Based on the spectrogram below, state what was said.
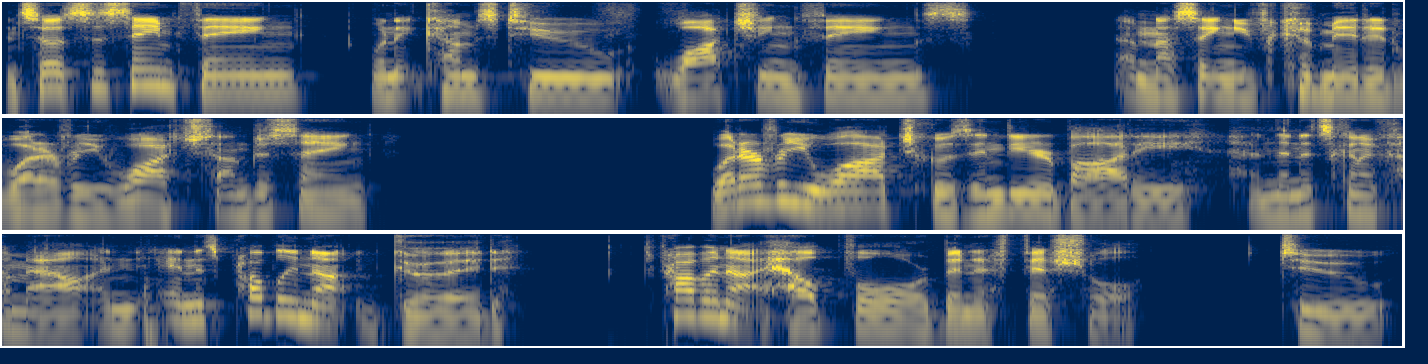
And so it's the same thing when it comes to watching things. I'm not saying you've committed whatever you watched. I'm just saying whatever you watch goes into your body and then it's going to come out. And, and it's probably not good. It's probably not helpful or beneficial to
